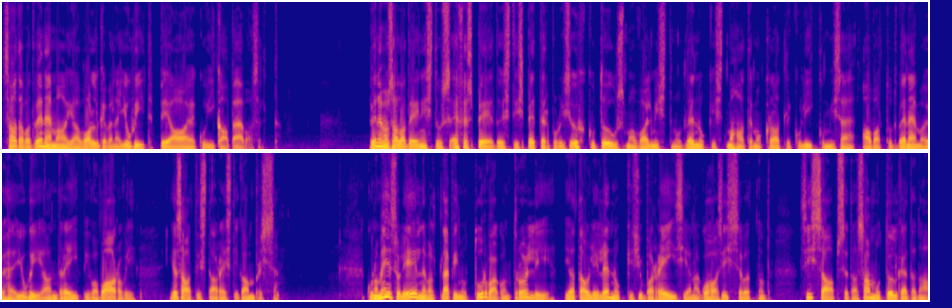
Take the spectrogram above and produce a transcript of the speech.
saadavad Venemaa ja Valgevene juhid peaaegu igapäevaselt. Venemaa salateenistus FSB tõstis Peterburis õhku tõusma valmistunud lennukist maha demokraatliku liikumise avatud Venemaa ühe juhi Andrei Pivovarovi ja saatis ta arestikambrisse kuna mees oli eelnevalt läbinud turvakontrolli ja ta oli lennukis juba reisijana koha sisse võtnud, siis saab seda sammu tõlgendada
